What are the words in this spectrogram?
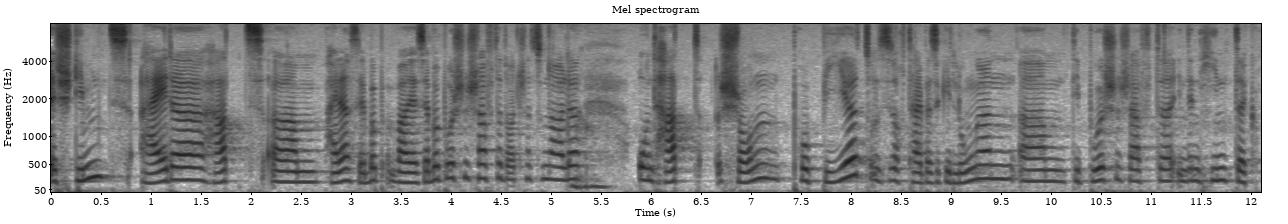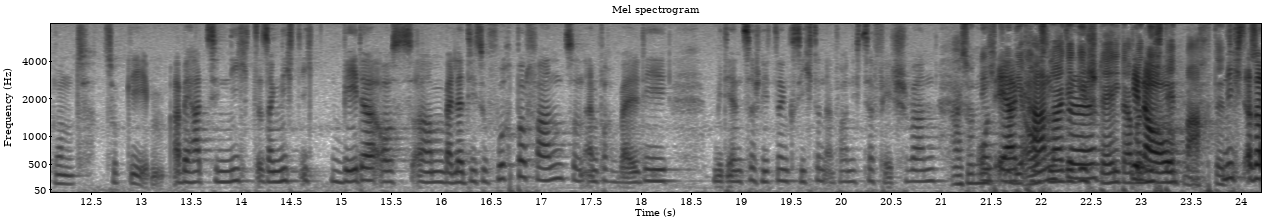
es stimmt, Haider hat, ähm, Haider selber, war ja selber Burschenschafter, Deutschnationaler, ja. und hat schon probiert, und es ist auch teilweise gelungen, ähm, die Burschenschafter in den Hintergrund zu geben. Aber er hat sie nicht, also nicht ich, weder aus, ähm, weil er die so furchtbar fand, sondern einfach, weil die mit ihren zerschnittenen Gesichtern einfach nicht sehr fesch waren. Also nicht und er in die kannte, Auslage gestellt, aber genau, nicht entmachtet. Nicht, also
